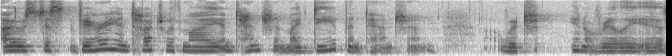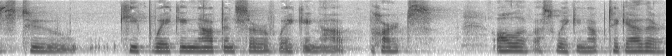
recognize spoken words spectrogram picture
I was just very in touch with my intention, my deep intention, which you know, really is to keep waking up and serve waking up hearts, all of us waking up together.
